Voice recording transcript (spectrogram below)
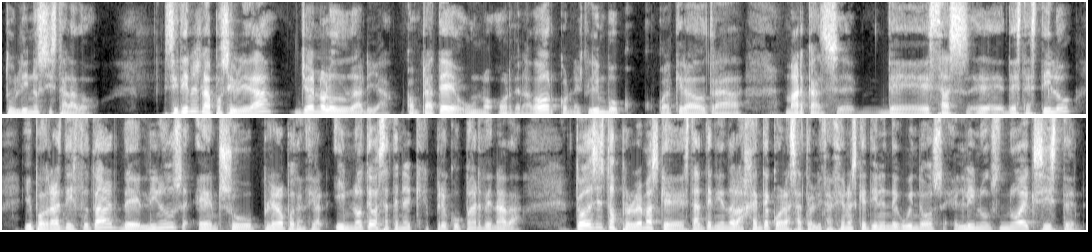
tu Linux instalado. Si tienes la posibilidad, yo no lo dudaría. Cómprate un ordenador con Slimbook cualquiera otra marcas eh, de, eh, de este estilo y podrás disfrutar de Linux en su pleno potencial y no te vas a tener que preocupar de nada. Todos estos problemas que están teniendo la gente con las actualizaciones que tienen de Windows en Linux no existen.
